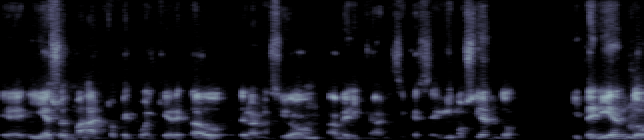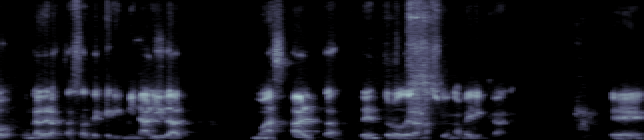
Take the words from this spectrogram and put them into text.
Eh, y eso es más alto que cualquier estado de la nación americana. Así que seguimos siendo y teniendo una de las tasas de criminalidad más altas dentro de la nación americana. Eh,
